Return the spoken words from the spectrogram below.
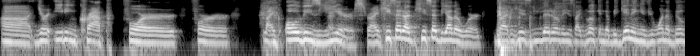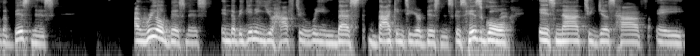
uh, you're eating crap for for like all these years, right? He said uh, he said the other word, but he's literally is like, look, in the beginning, if you want to build a business, a real business, in the beginning, you have to reinvest back into your business because his goal right. is not to just have a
